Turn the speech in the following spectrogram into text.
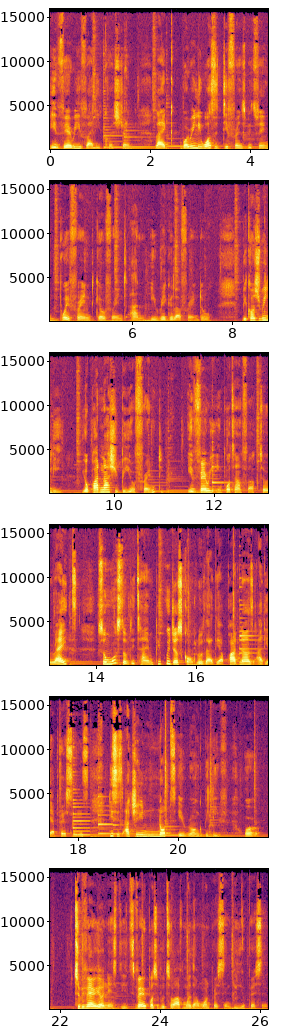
A very valid question. Like, but really, what's the difference between boyfriend, girlfriend, and a regular friend, though? Because really your partner should be your friend, a very important factor, right? So, most of the time, people just conclude that their partners are their persons. This is actually not a wrong belief or to be very honest, it's very possible to have more than one person be your person.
